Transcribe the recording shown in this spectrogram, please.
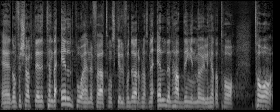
Eh, de försökte tända eld på henne för att hon skulle få döda på plats, men elden hade ingen möjlighet att ta, ta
